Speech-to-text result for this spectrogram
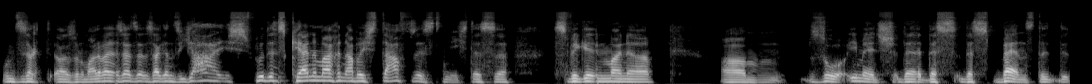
Und sie sagt, also normalerweise sa- sagen sie, ja, ich würde es gerne machen, aber ich darf es nicht. Das, äh, deswegen meiner ähm, so Image de, des, des Bands, de, de,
